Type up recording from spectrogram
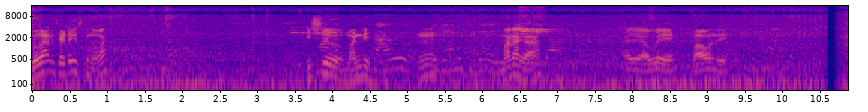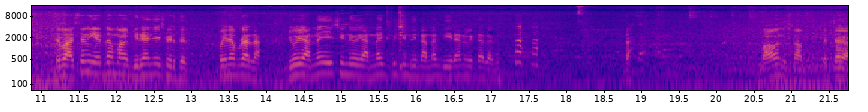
గోగాని సెట్ తీసుకుందామా? ఫిష్ మండి. ఇదే మనగా? అదే అవే బాగుంది. రేపు అశ్విని చేద్దాం మనకు బిర్యానీ చేసి పెడుతుంది పోయినప్పుడల్లా. ఇగో ఈ అన్న చేసిండు ఈ అన్న ఇప్పించింది అన్న బిర్యానీ పెట్టారని దా. బాగుంది షాప్ పెద్దగా.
